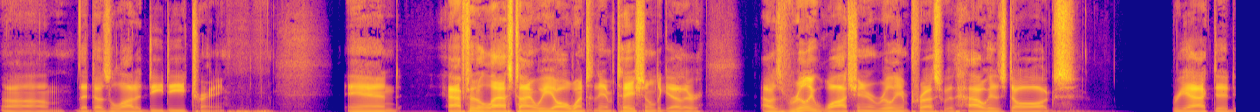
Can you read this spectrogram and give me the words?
um, that does a lot of DD training. And after the last time we all went to the invitational together, I was really watching and really impressed with how his dogs reacted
